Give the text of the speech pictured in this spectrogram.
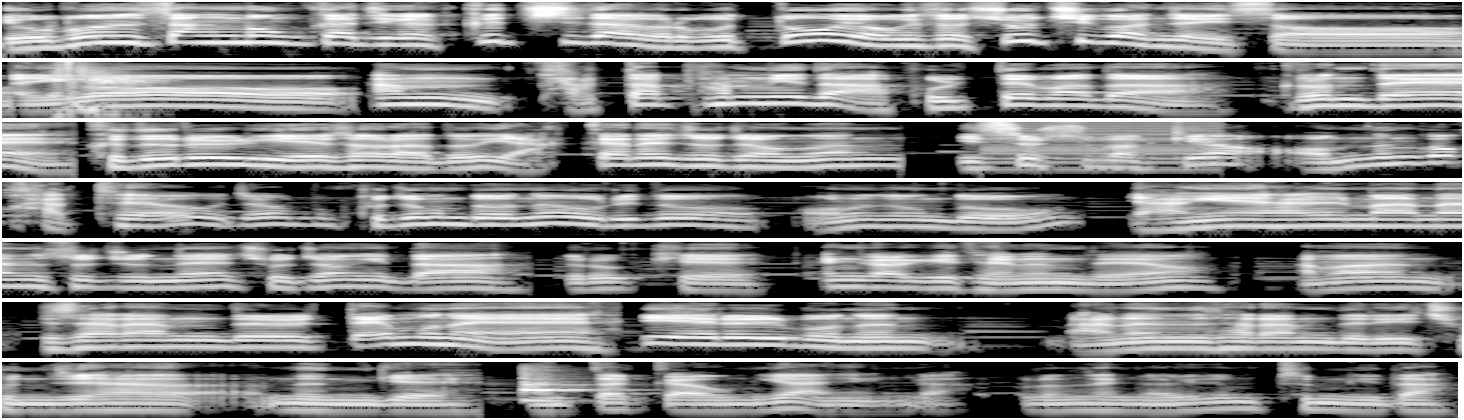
요번 쌍봉까지가 끝이다. 그러고 또 여기서 쇼치고 앉아 있어. 이거 참 답답합니다. 볼 때마다. 그런데 그들을 위해서라도 약간의 조정은 있을 수밖에 없는 것 같아요. 그죠? 뭐그 정도는 우리도 어느 정도 양해할 만한 수준의 조정이다. 이렇게 생각이 되는데요. 다만 그 사람들 때문에 피해를 보는 많은 사람들이 존재하는 게 안타까운 게 아닌가 그런 생각이 좀 듭니다.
